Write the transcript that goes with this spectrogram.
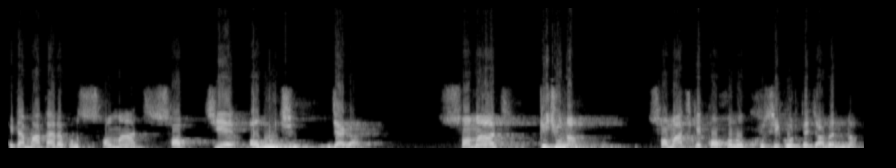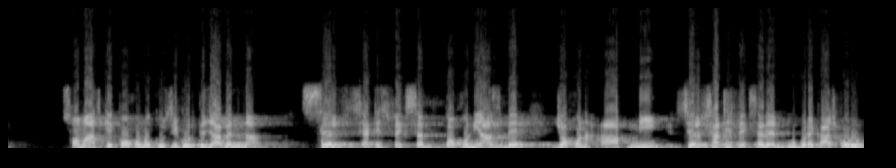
এটা মাথায় রাখুন, সমাজ সবচেয়ে অবুঝ জায়গা। সমাজ কিছু না। সমাজকে কখনো খুশি করতে যাবেন না। সমাজকে কখনো খুশি করতে যাবেন না। সেলফ স্যাটিসফ্যাকশন তখনই আসবে যখন আপনি সেলফ স্যাটিসফ্যাকশনের উপরে কাজ করুন।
